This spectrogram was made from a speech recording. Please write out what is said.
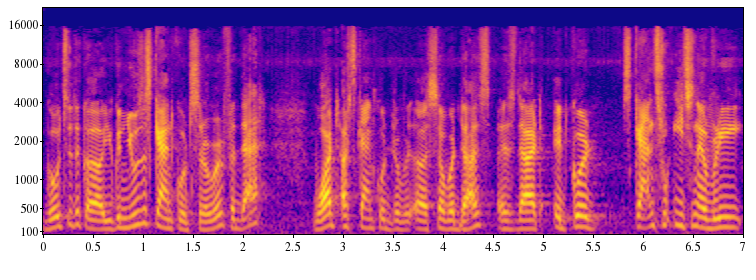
go to the, uh, you can use a scan code server for that. What a scan code uh, server does is that it could scan through each and every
